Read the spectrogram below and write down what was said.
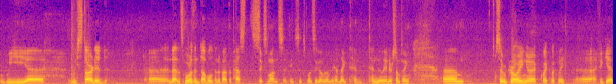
We uh, we started. Uh, that's more than doubled in about the past six months. I think six months ago we only had like 10, 10 million or something. Um, so we're growing uh, quite quickly. Uh, I forget.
